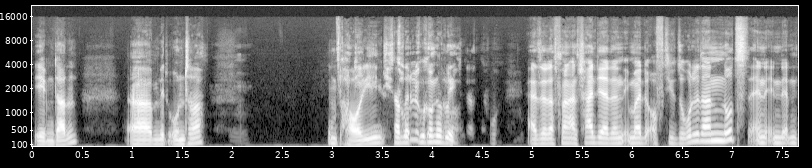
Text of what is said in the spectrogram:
eben dann äh, mitunter. Und Pauli die ist damit gut unterwegs. Also, dass man anscheinend ja dann immer oft die Sohle dann nutzt in, in, in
